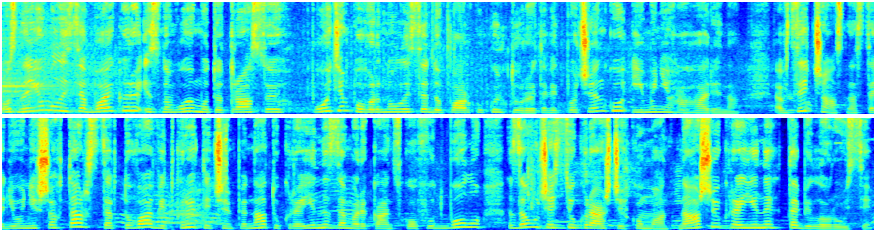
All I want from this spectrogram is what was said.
Ознайомилися байкери із новою мототрасою. Потім повернулися до парку культури та відпочинку імені Гагаріна. В цей час на стадіоні Шахтар стартував відкритий чемпіонат України з американського футболу за участю кращих команд нашої країни та Білорусі.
